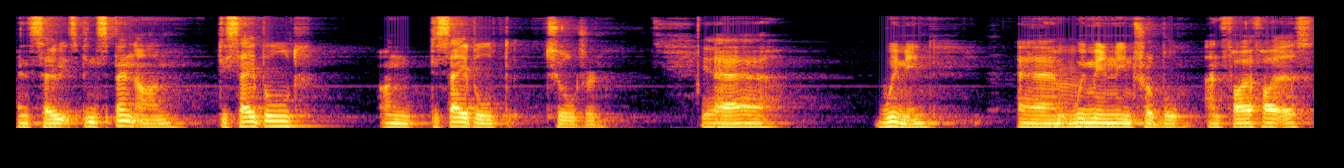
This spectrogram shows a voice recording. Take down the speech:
and so it's been spent on disabled, on disabled children, Yeah. uh, women, um, Mm-hmm. women in trouble, and firefighters.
